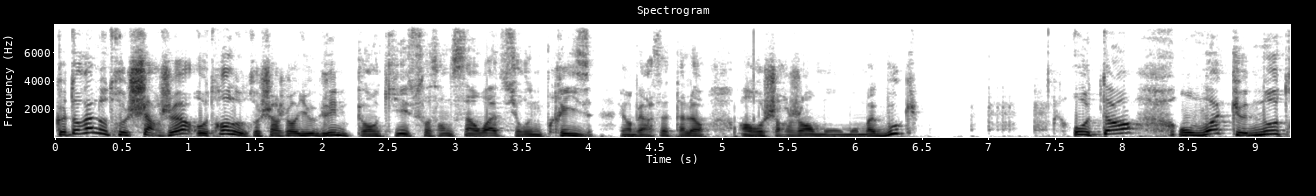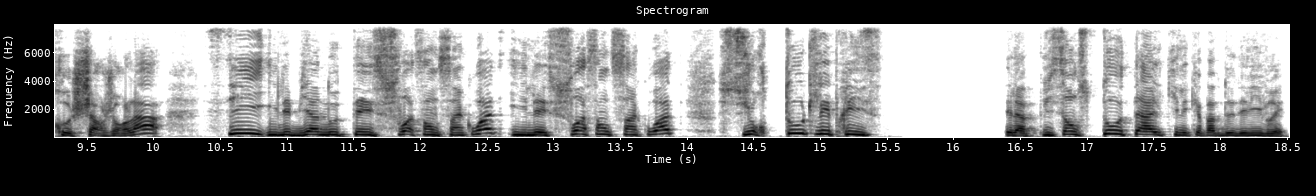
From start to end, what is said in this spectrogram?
Quand on aura notre chargeur, autant notre chargeur Ugreen peut enquiller 65 watts sur une prise, et on verra ça tout à l'heure en rechargeant mon MacBook. Autant, on voit que notre chargeur là, si il est bien noté 65 watts, il est 65 watts sur toutes les prises. C'est la puissance totale qu'il est capable de délivrer.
